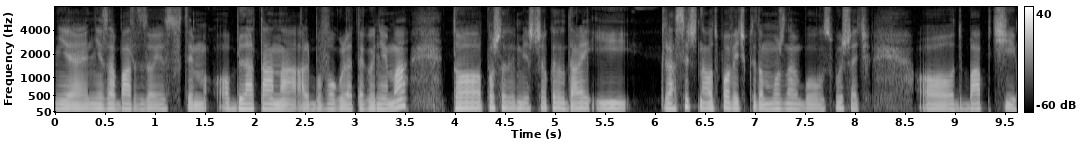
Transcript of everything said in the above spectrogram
nie, nie za bardzo jest w tym oblatana albo w ogóle tego nie ma, to poszedłem jeszcze o krok dalej i klasyczna odpowiedź, którą można było usłyszeć od babci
